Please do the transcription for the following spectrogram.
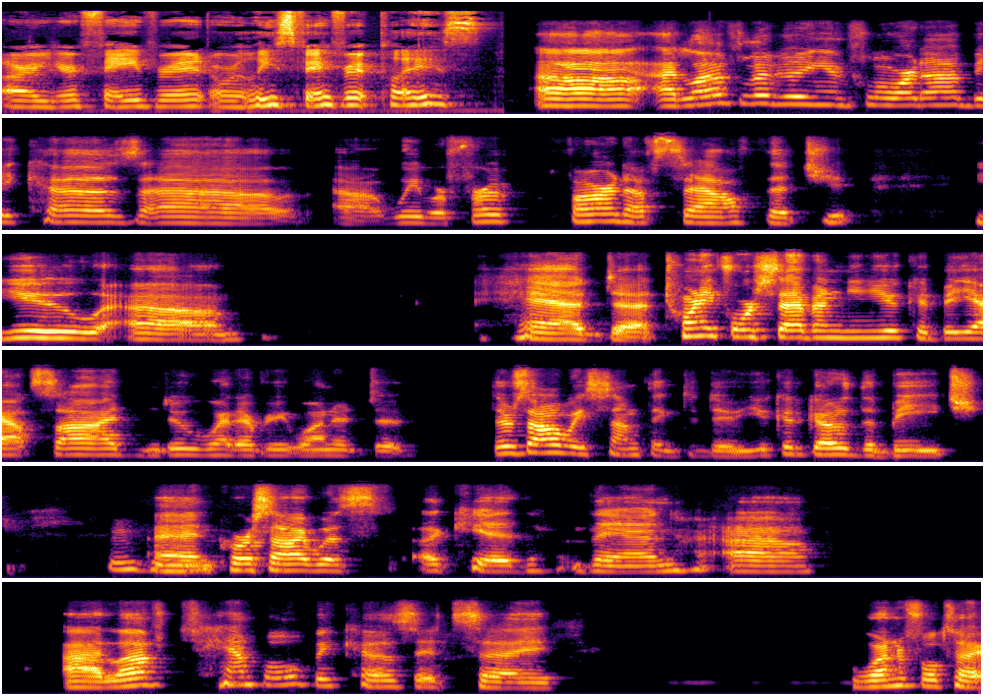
are your favorite or least favorite place? Uh, I love living in Florida because uh, uh, we were far, far, enough south that you you um, had uh, 24 7 you could be outside and do whatever you wanted to there's always something to do you could go to the beach mm-hmm. and of course i was a kid then uh, i love temple because it's a wonderful t-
